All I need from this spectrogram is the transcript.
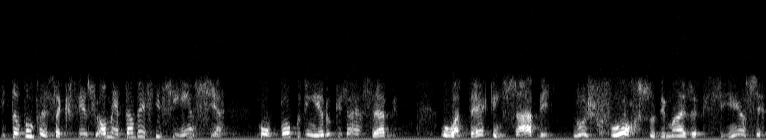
Então, vamos fazer sacrifício aumentando a eficiência com o pouco dinheiro que já recebe. Ou até, quem sabe, no esforço de mais eficiência,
